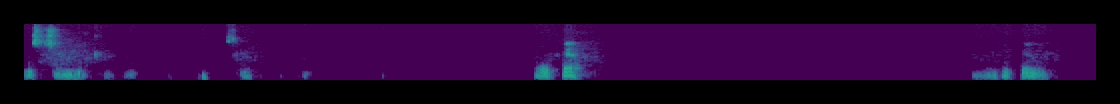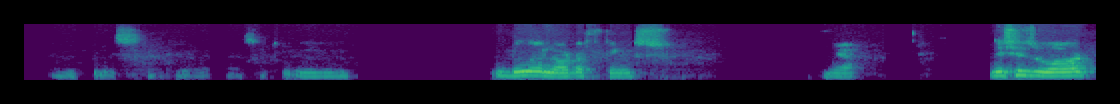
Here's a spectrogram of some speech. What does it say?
Just change it. Okay. You can. Do a lot of things. Yeah. This is what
